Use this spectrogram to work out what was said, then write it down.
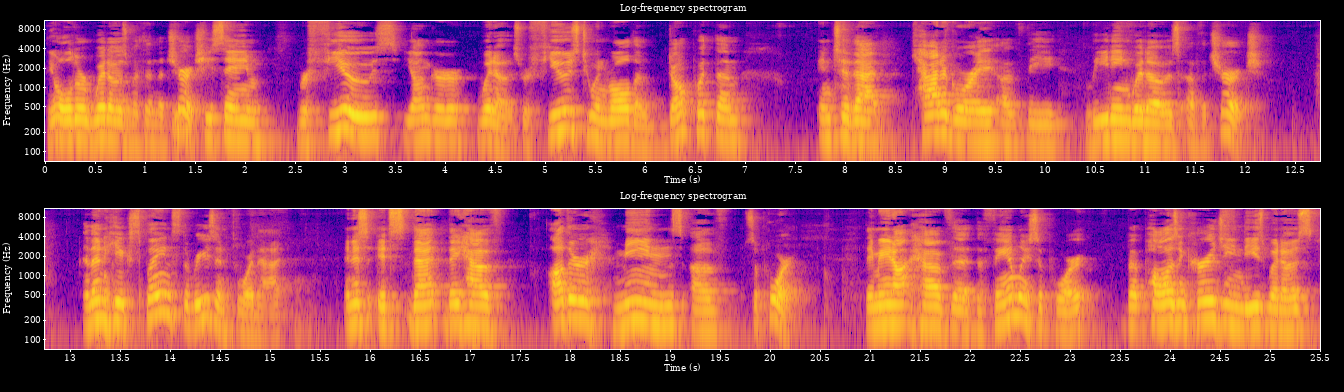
the older widows within the church. He's saying, refuse younger widows, refuse to enroll them. Don't put them into that category of the leading widows of the church. And then he explains the reason for that. And it's, it's that they have other means of support. They may not have the, the family support but Paul is encouraging these widows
